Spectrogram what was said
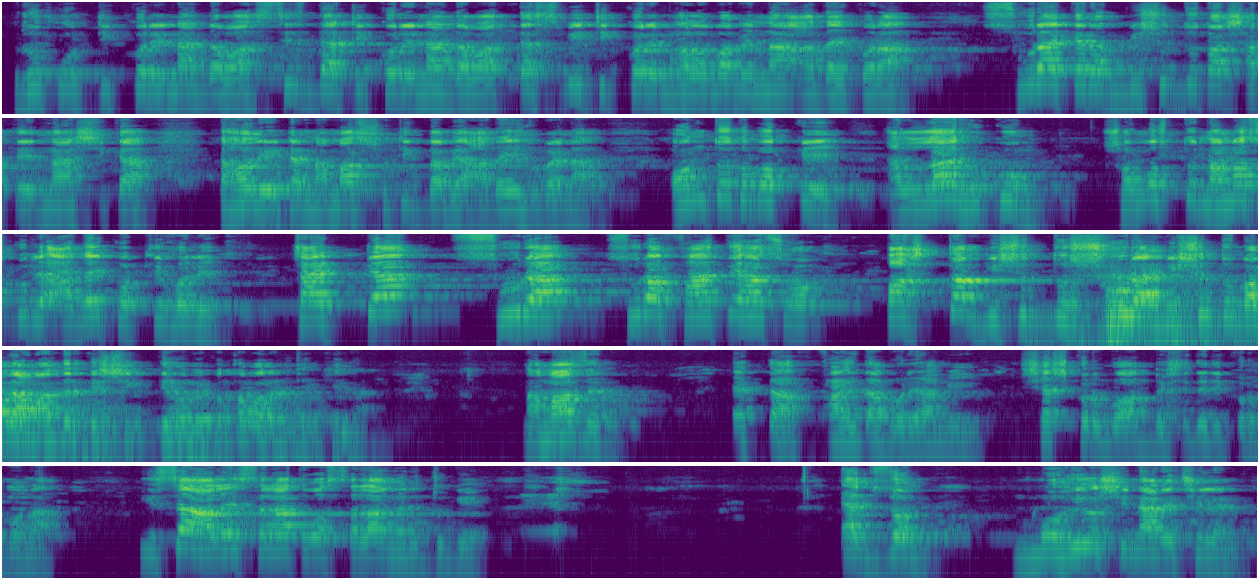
রুকু ঠিক করে না দেওয়া, সিজদা ঠিক করে না দেওয়া তসবি ঠিক করে ভালোভাবে না আদায় করা সুরা কেরাত বিশুদ্ধতার সাথে না শিখা, তাহলে এটা নামাজ সঠিকভাবে আদায় হবে না। অন্তত পক্ষে আল্লাহর হুকুম, সমস্ত নামাজগুলি আদায় করতে হলে চারটা সুরা সুরা ফাতেহা সহ পাঁচটা বিশুদ্ধ সুরা বিশুদ্ধভাবে আমাদেরকে শিখতে হবে, কথা বলেন ঠিক কিনা? নামাজের একটা ফায়দা বলে আমি শেষ করব, আর বেশি দেরি করব না। ঈসা আলাই সালাতামের যুগে একজন মহিষী নারী ছিলেন।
